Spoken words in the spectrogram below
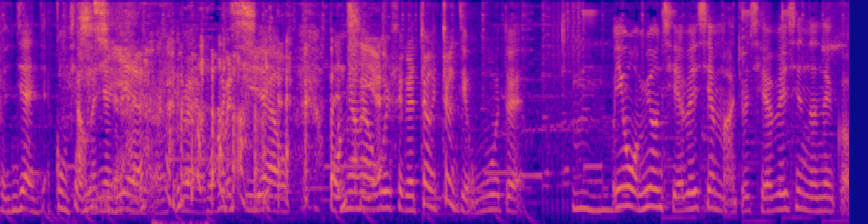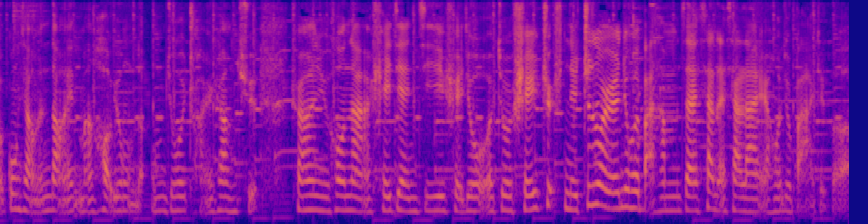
文件夹共享文件夹里。对，我们企业，本企业。屋是个正正经屋，对，嗯，因为我们用企业微信嘛，就企业微信的那个共享文档也蛮好用的，我们就会传上去，传上去以后呢，谁剪辑谁就就谁制那制作人就会把他们再下载下来，然后就把这个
